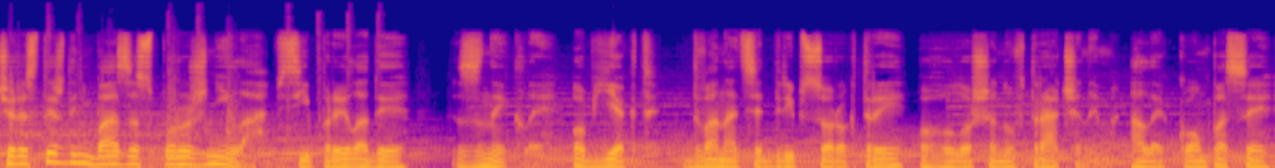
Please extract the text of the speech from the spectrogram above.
Через тиждень база спорожніла, всі прилади зникли. Об'єкт 12 дріб 43 оголошено втраченим, але компаси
